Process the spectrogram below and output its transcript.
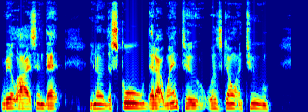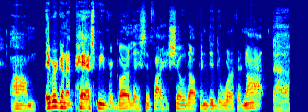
realizing that, you know, the school that I went to was going to um, they were going to pass me regardless if I showed up and did the work or not. Uh-huh.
